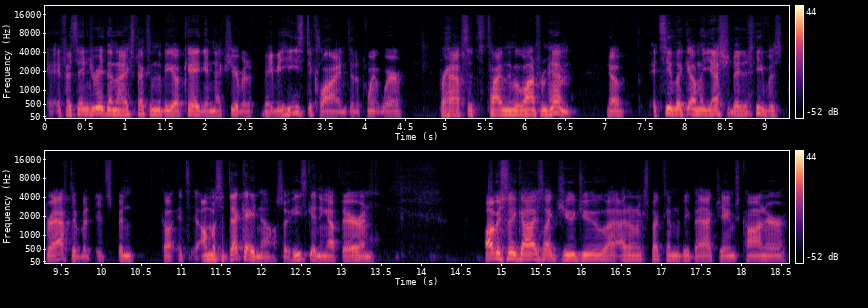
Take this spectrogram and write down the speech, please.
if it's injury, then I expect him to be okay again next year. But maybe he's declined to the point where perhaps it's time to move on from him. You know, it seemed like only yesterday that he was drafted, but it's been it's almost a decade now. So he's getting up there, and obviously guys like Juju, I, I don't expect him to be back. James Conner,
